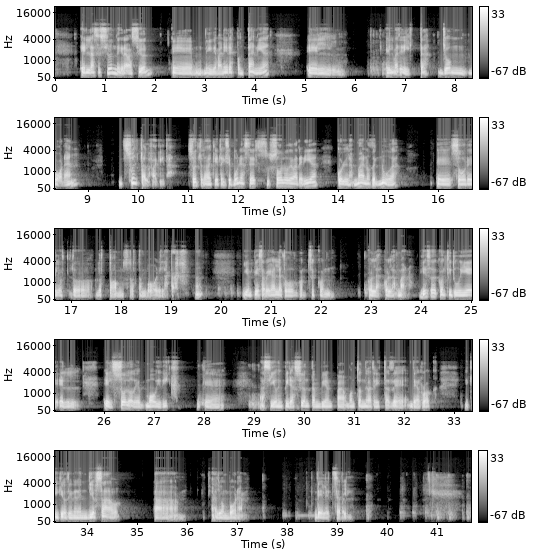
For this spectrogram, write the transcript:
en la sesión de grabación, eh, de manera espontánea, el, baterista John Bonham suelta la baqueta, suelta la baqueta y se pone a hacer su solo de batería con las manos desnudas eh, sobre los, toms, los tambores, las cajas. Y empieza a pegarle a todo con, con, con las manos. Y eso constituye el, solo de Moby Dick, que ha sido inspiración también para un montón de bateristas de, rock, aquí que lo tienen endiosado a, a John Bonham de Led Zeppelin.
